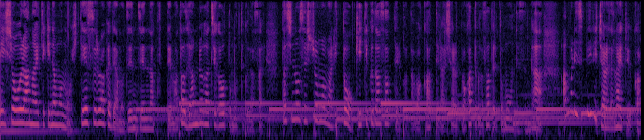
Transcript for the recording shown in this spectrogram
相性占い的なものを否定するわけではもう全然なくてまたジャンルが違うと思ってください。私のセッションは割と聞いてくださってる方分かってらっしゃる分かってくださってると思うんですがあんまりスピリチュアルじゃないというか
